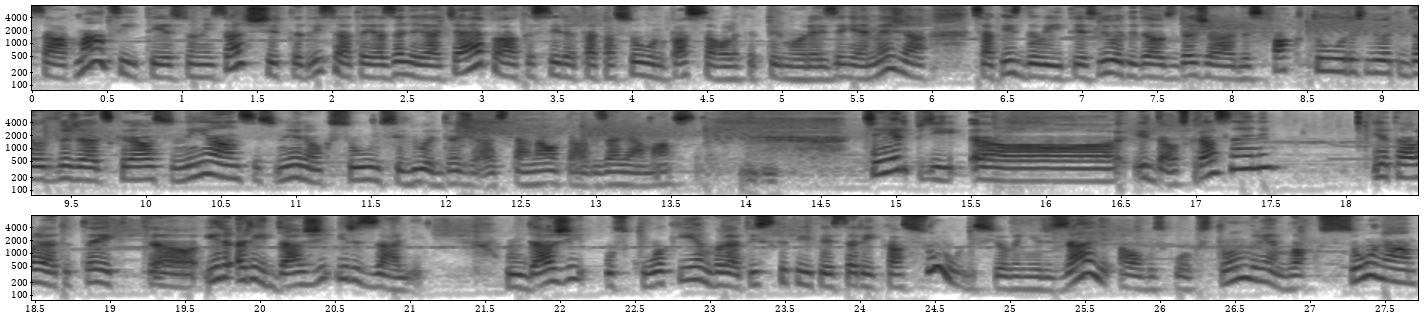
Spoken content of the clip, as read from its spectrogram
sāk mācīties un viņas atšķirt, tad visā tajā zaļajā ķēpā, kas ir tā kā sūnu pasaule, kad pirmo reizi ienāk mežā, sāk izdalīties ļoti daudz dažādas faktūras, ļoti daudz dažādas krāsas un nianses, un ierauga sūnas ir ļoti dažādas. Tā nav tāda zaļā masa. Mm -hmm. Ķērpji uh, ir daudz krāsaini, ja tā varētu teikt, ir arī daži ir zaļi. Un daži uz kokiem varētu izskatīties arī kā sūnas, jo viņi ir zaļi, aug uz koku stumbriem, blakus sūnām,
